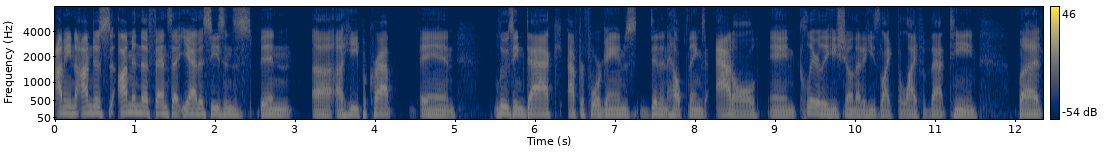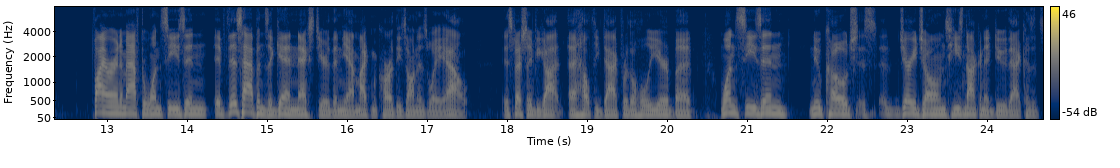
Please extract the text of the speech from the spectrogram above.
I mean, I'm just I'm in the fence that yeah, the season's been uh, a heap of crap, and losing Dak after four games didn't help things at all. And clearly, he's shown that he's like the life of that team. But firing him after one season, if this happens again next year, then yeah, Mike McCarthy's on his way out. Especially if you got a healthy Dak for the whole year. But one season, new coach, uh, Jerry Jones, he's not going to do that because it's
